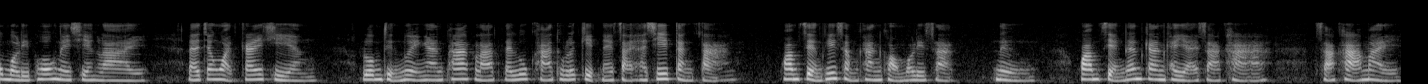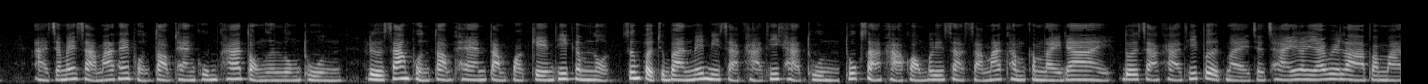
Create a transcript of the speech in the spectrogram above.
คบริโภคในเชียงราย และจังหวัดใกล้เคียง รวมถึงหน่วยงานภาครัฐ และลูกค้าธุรกิจในสายอาชีพต่างๆ ความเสี่ยงที่สำคัญของบริษัท 1. ความเสี่ยงด้านการขยายสาขา สาขาใหม่ อาจจะไม่สามารถให้ผลตอบแทนคุ้มค่าต่อเงินลงทุน หรือสร้างผลตอบแทนต่ำกว่าเกณฑ์ที่กำหนด ซึ่งปัจจุบันไม่มีสาขาที่ขาดทุน ทุกสาขาของบริษัทสามารถทำกำไรได้ โดยสาขาที่เปิดใหม่จะใช้ระยะเวลาประมาณ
